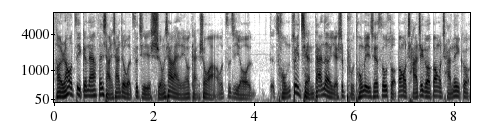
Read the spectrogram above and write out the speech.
好，然后我自己跟大家分享一下，就我自己使用下来的一个感受啊，我自己有。从最简单的也是普通的一些搜索，帮我查这个，帮我查那个，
